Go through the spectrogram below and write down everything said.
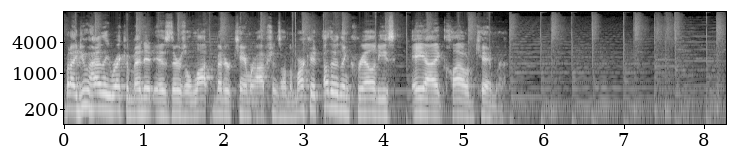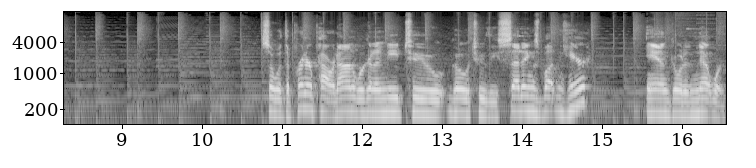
but I do highly recommend it as there's a lot better camera options on the market other than Creality's AI cloud camera. So with the printer powered on, we're going to need to go to the settings button here and go to network.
